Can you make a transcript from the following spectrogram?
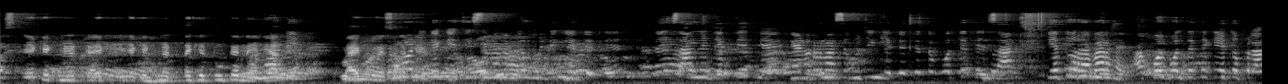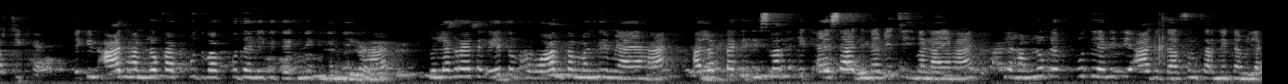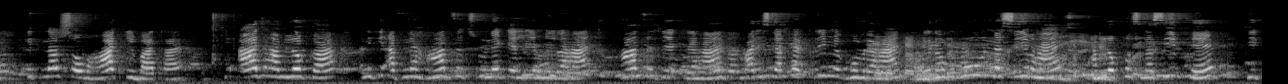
बस एक एक मिनट का एक एक, एक मिनट देखिए टूटे नहीं ध्यान बाइक को ऐसा देखिए जिस समय हम लोग मीटिंग लेते थे तो सामने देखते थे कैनेडोना से मीटिंग लेते थे तो बोलते थे इंसान ये तो रबर है। और कोई बोलते थे कि ये तो प्लास्टिक है। लेकिन आज हम लोग का खुद ब खुद यानी कि देखने के लिए मिल रहा है। तो लग रहा है था ये तो भगवान का मंदिर में आया है और लगता है कि ईश्वर ने एक ऐसा अजनबी चीज़ बनाया है कि हम लोग के खुद यानी कि आज दर्शन करने का मिला। कितना सौभाग्य की बात है कि आज हम लोग का यानी कि अपने हाथ से छूने के लिए मिल रहा है, हाथ से देख रहे हैं और इसका फैक्ट्री में घूम रहा है। एकदम खूब नसीब है। हम लोग खुश नसीब थे कि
